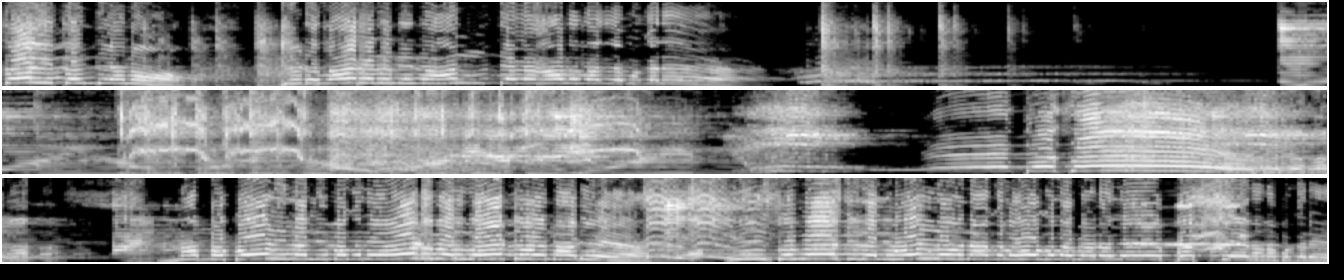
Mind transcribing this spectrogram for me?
ತಾಯಿ ತಂದೆಯನು ಬಿಡಲಾರೆನು ನಿನ್ನ ಅಂತ್ಯವೇ ಹಾಡಲಾದ ಮಗನೇ! ನಮ್ಮ ಬೋಳಿನಲ್ಲಿ ಮಗನೇ ಆಡು ಬರುವ ಆಟವನ್ನಾಡಿ ಈ ಸಮಾಜದಲ್ಲಿ ಒಳ್ಳೆಯವನಾಗಲು ಹೋಗಲು ಬೇಡಲೇ ಬಚ್ಚೆ ನನ್ನ ಮಗನೇ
